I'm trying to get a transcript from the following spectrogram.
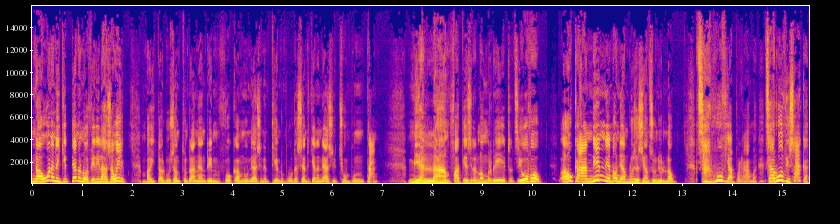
Nahoana ny Egyptiana no avela hilaza hoe, Mba hita loza nitondrany an'i Reny nivoaka hamonoany azy eny amin'ny tendrombohitra sy handringanany azy etsy ambonin'ny tany? Mialà amin'ny fahatezeranao mirehitra, Jehovah ô! Aoka hanenina ianao ny amin'ny loza izay hanjo ny olonao. Tsarovy i Abrahama, tsarovy Isaka,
